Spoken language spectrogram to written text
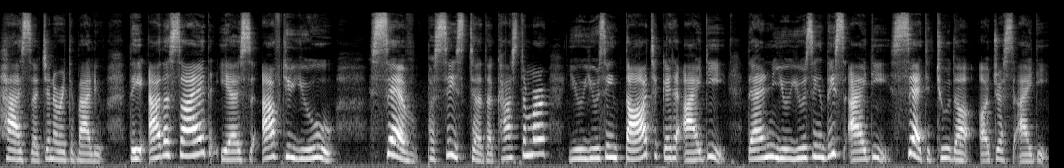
has a generated value. The other side is after you save persist the customer you using dot get id then you using this id set to the address id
